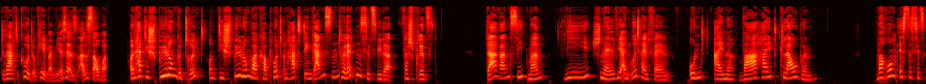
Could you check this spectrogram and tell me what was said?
gedacht, gut, okay, bei mir ist ja alles sauber und hat die Spülung gedrückt und die Spülung war kaputt und hat den ganzen Toilettensitz wieder verspritzt. Daran sieht man, wie schnell wir ein Urteil fällen und eine Wahrheit glauben. Warum ist es jetzt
